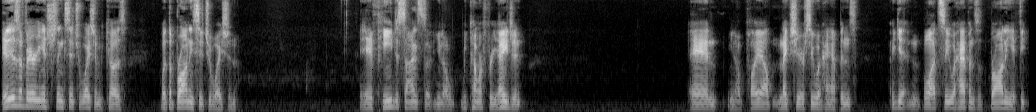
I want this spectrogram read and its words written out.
It is a very interesting situation because with the Bronny situation, if he decides to, you know, become a free agent and, you know, play out next year, see what happens. Again, we'll have to see what happens with Bronny if he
